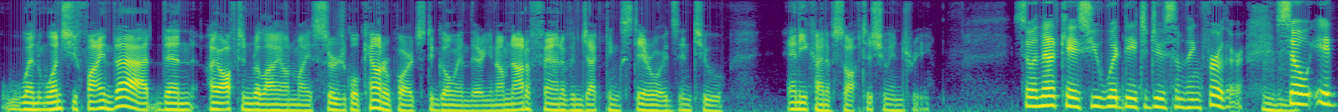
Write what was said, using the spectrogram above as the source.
when once you find that, then I often rely on my surgical counterparts to go in there. You know, I'm not a fan of injecting steroids into any kind of soft tissue injury. So in that case, you would need to do something further. Mm-hmm. So it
